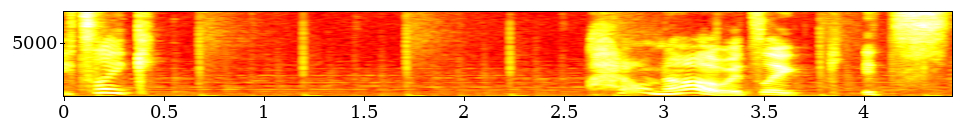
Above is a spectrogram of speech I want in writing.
it's like I don't know. It's like it's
